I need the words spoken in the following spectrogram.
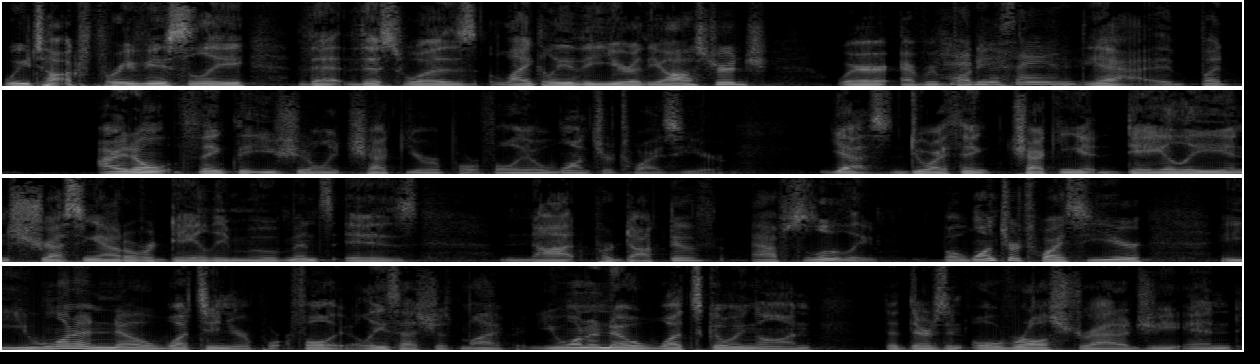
we talked previously that this was likely the year of the ostrich, where everybody. in the sand. Yeah, but I don't think that you should only check your portfolio once or twice a year. Yes, do I think checking it daily and stressing out over daily movements is not productive? Absolutely. But once or twice a year, you want to know what's in your portfolio. At least that's just my opinion. You want to know what's going on, that there's an overall strategy. And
